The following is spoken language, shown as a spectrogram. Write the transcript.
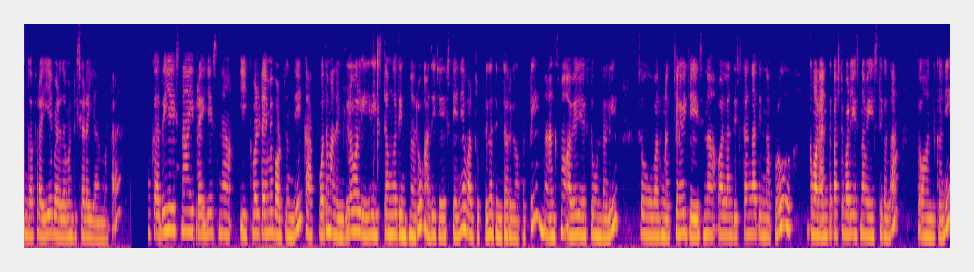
ఇంకా ఫ్రైయే పెడదామని డిసైడ్ అయ్యా అనమాట కర్రీ చేసినా ఈ ఫ్రై చేసినా ఈక్వల్ టైమే పడుతుంది. కాకపోతే మన ఇంట్లో వాళ్ళు ఏది ఇష్టంగా తింటున్నారో అది చేస్తేనే వాళ్ళు తృప్తిగా తింటారు కాబట్టి మ్యాక్సిమం అవే చేస్తూ ఉండాలి. సో వాళ్ళకి నచ్చినవి చేసిన వాళ్ళు అంత ఇష్టంగా తిన్నప్పుడు ఇంకా మనం ఎంత కష్టపడి చేసినా వేస్ట్ కదా. సో అందుకని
